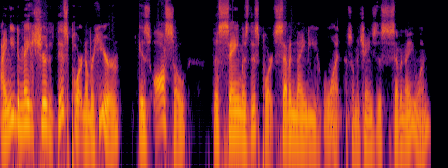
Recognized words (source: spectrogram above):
I need to make sure that this port number here is also the same as this port, 791. So I'm going to change this to 791.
